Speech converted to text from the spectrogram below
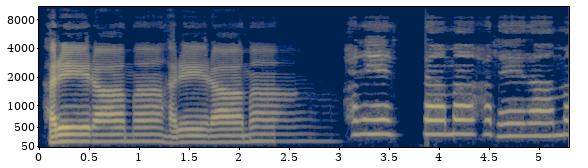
ハレーラーマ、ハレーラーマ、ハレラマハレラマ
